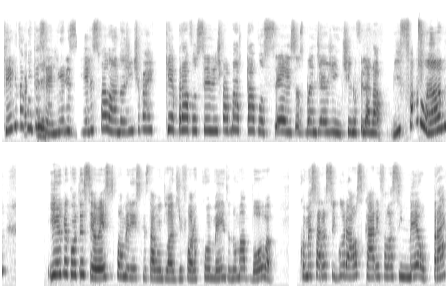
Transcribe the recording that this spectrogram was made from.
que que tá acontecendo? E eles, e eles falando, a gente vai quebrar vocês, a gente vai matar vocês, seus bandidos argentinos, filha da... E falando. E aí o que aconteceu? Esses palmeirenses que estavam do lado de fora comendo numa boa, começaram a segurar os caras e falar assim, meu, pra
